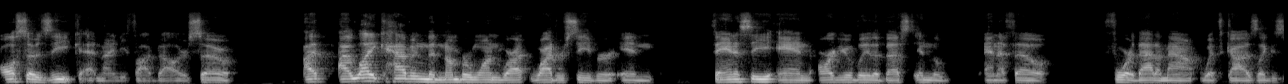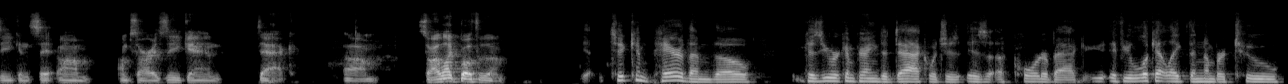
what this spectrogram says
also Zeke at $95 so I, I like having the number one wide receiver in fantasy and arguably the best in the NFL for that amount with guys like Zeke and um I'm sorry Zeke and Dak. Um, so I like both of them. to compare them though, because you were comparing to Dak, which is, is a quarterback. If you look at like the number two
